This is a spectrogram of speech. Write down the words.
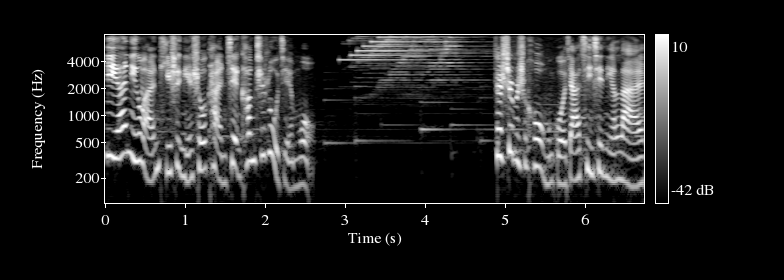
益安宁丸提示您收看《健康之路》节目。这是不是和我们国家近些年来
